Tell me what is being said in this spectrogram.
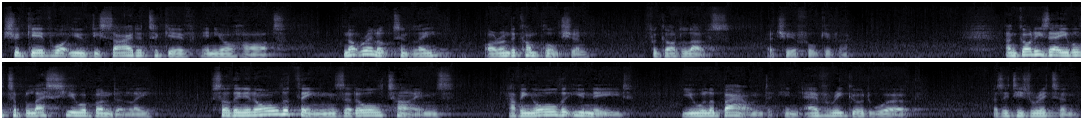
should give what you've decided to give in your heart, not reluctantly or under compulsion, for God loves a cheerful giver. And God is able to bless you abundantly, so that in all the things at all times, having all that you need, you will abound in every good work, as it is written.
